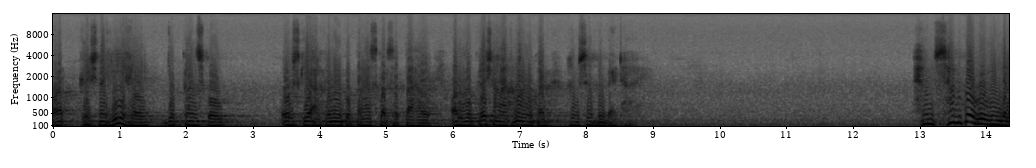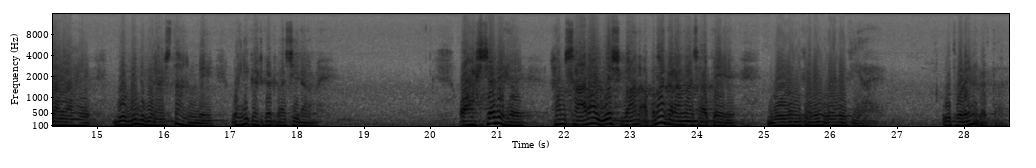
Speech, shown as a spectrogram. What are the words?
और कृष्ण ही है जो कंस को और उसके आक्रमण को परास कर सकता है और वो कृष्ण आत्मा होकर हम सब में बैठा है। हम सबको गोविंद लाया है। गोविंद विराजता हमें वही घटघटवासी राम है। और आश्चर्य है, हम सारा यश गान अपना कराना चाहते हैं। गोविंद का नहीं मैंने किया है। वो थोड़े ना करता है।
